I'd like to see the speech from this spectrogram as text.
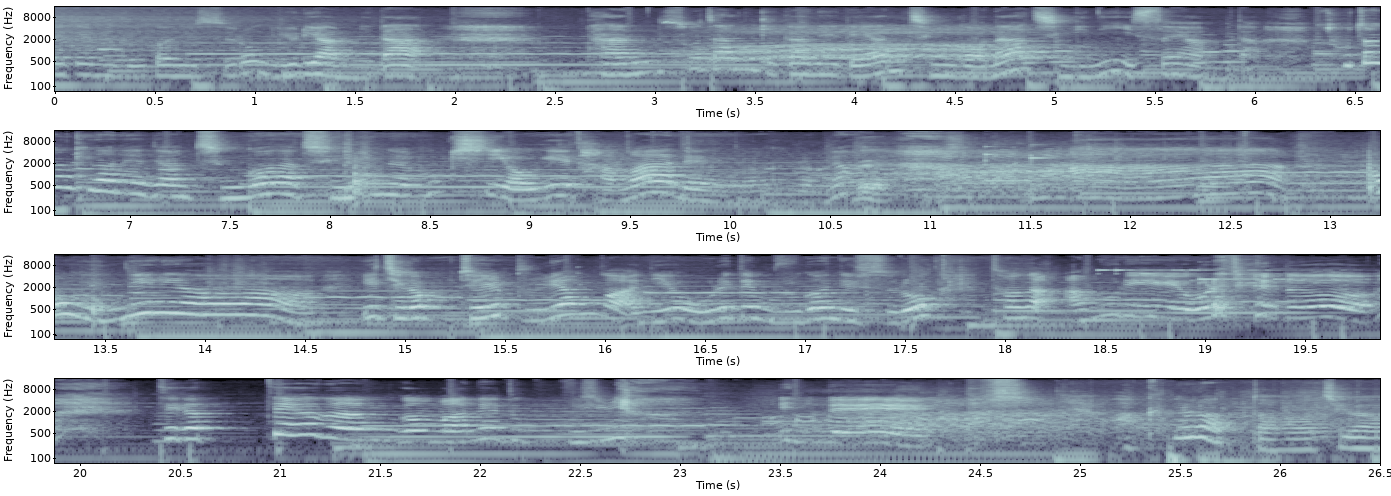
오래된 물건일수록 유리합니다. 단 소장 기간에 대한 증거나 증인이 있어야 합니다. 소장 기간에 대한 증거나 증인을 혹시 여기에 담아야 되는 거예요? 그러면? 네. 아, 어 웬일이야. 이 제가 제일 불리한 거 아니에요? 오래된 물건일수록 저는 아무리 오래돼도 제가 태어난 것만 해도 90년인데 아 큰일 났다. 제가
